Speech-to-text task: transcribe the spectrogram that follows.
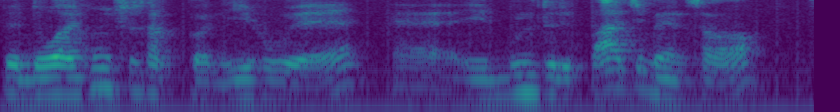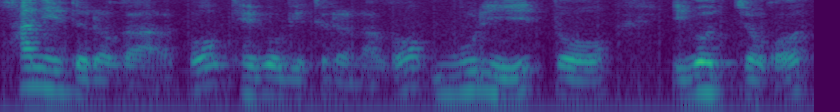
그 노아의 홍수 사건 이후에 에, 이 물들이 빠지면서 산이 들어가고 계곡이 드러나고 물이 또 이것저것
